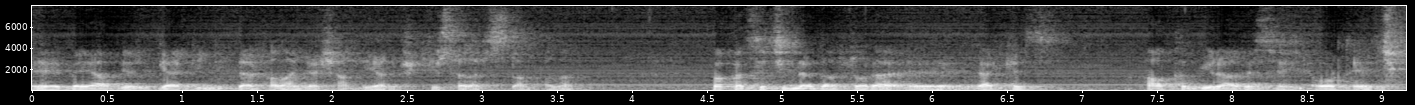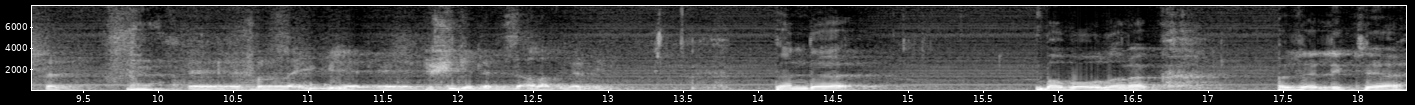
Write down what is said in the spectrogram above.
e, veya bir gerginlikler falan yaşandı yani fikirsel açıdan falan. Fakat seçimlerden sonra e, herkes halkın iradesi ortaya çıktı. Evet. E, bununla ilgili e, düşüncelerinizi alabilir miyim? Ben de baba olarak özellikle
